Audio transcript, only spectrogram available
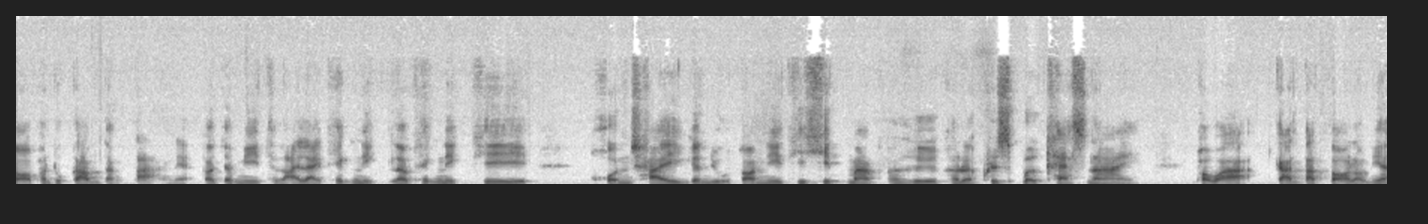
ต่อพันธุกรรมต่างๆเนี่ยก็จะมีหลาย ๆ เทคนิคแล้วเทคนิคที่ คนใช้กันอยู่ตอนนี้ที่คิดมากก็คือเขาเรียก CRISPR Cas9 เพราะว่าการตัดต่อเหล่านี้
